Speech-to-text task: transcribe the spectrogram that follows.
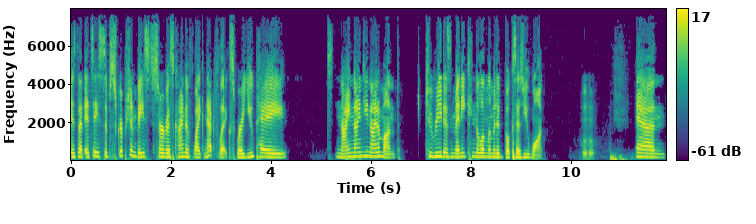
Is that it's a subscription based service, kind of like Netflix, where you pay nine ninety nine a month to read as many Kindle Unlimited books as you want. hmm and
